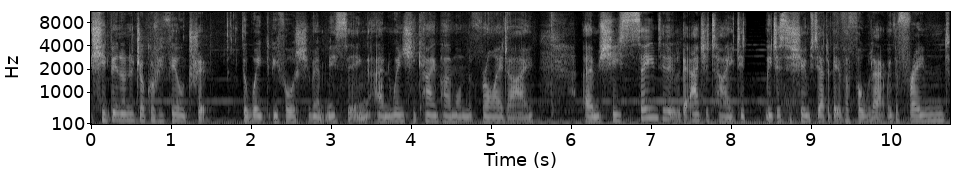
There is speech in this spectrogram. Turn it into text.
She'd been on a geography field trip the week before she went missing, and when she came home on the Friday, um, she seemed a little bit agitated. We just assumed she had a bit of a fallout with a friend.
